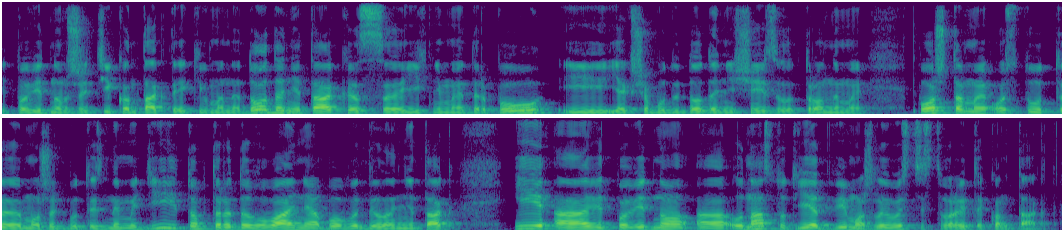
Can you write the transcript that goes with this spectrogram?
відповідно вже ті контакти, які в мене додані, так, з їхніми ДРПУ. І якщо будуть додані ще й з електронними поштами, ось тут е, можуть бути з ними дії, тобто редагування або видалення, так. І е, відповідно е, у нас тут є дві можливості створити контакт.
